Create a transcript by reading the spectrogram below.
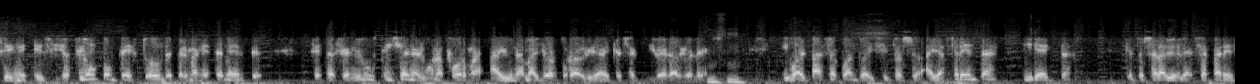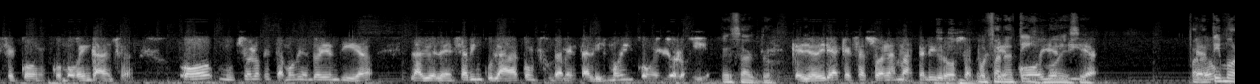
si, en- si yo estoy en un contexto donde permanentemente se está haciendo injusticia, en alguna forma hay una mayor probabilidad de que se active la violencia. Igual pasa cuando hay situación, hay afrentas directas, que entonces la violencia aparece con, como venganza. O mucho de lo que estamos viendo hoy en día, la violencia vinculada con fundamentalismo y con ideología. Exacto. Que yo diría que esas son las más peligrosas, porque fanatismo, hoy en dice. día... Fanatismo,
